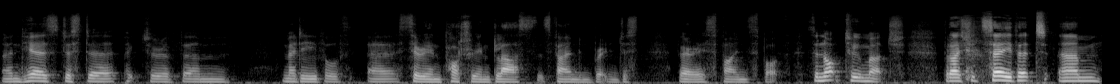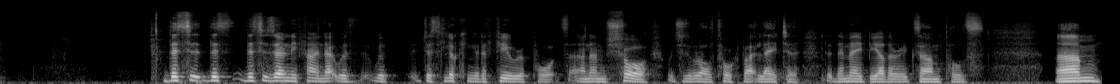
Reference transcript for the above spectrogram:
And here's just a picture of um, medieval uh, Syrian pottery and glass that's found in Britain, just various fine spots. So not too much, but I should say that. Um, this is, this, this is only found out with, with just looking at a few reports, and I'm sure, which is what I'll talk about later, that there may be other examples. Um,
